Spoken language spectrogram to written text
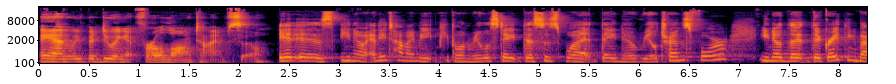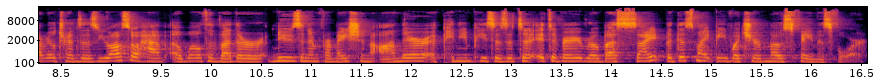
and we've been doing it for a long time. So it is, you know, anytime I meet people in real estate, this is what they know Real Trends for. You know, the the great thing about Real Trends is you also have a wealth of other news and information on there, opinion pieces. It's a it's a very robust site, but this might be what you're most famous for.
